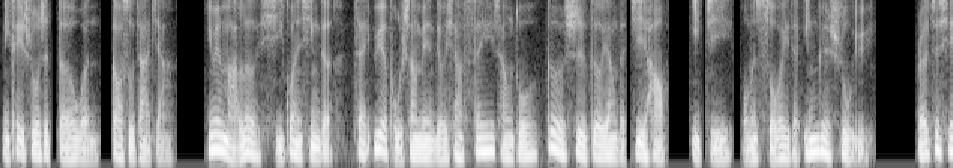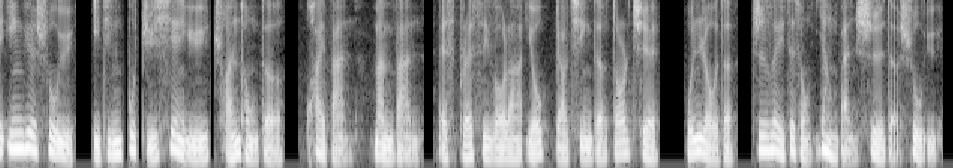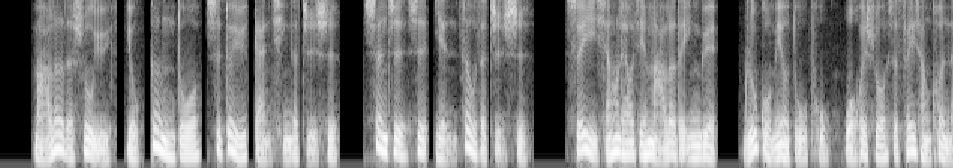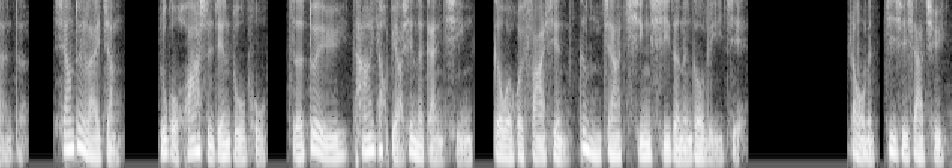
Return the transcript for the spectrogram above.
你可以说是德文，告诉大家。因为马勒习惯性的在乐谱上面留下非常多各式各样的记号，以及我们所谓的音乐术语，而这些音乐术语。已经不局限于传统的快板、慢板、espressivo 啦，有表情的 dolce、温柔的之类这种样板式的术语。马勒的术语有更多是对于感情的指示，甚至是演奏的指示。所以，想要了解马勒的音乐，如果没有读谱，我会说是非常困难的。相对来讲，如果花时间读谱，则对于他要表现的感情，各位会发现更加清晰的能够理解。让我们继续下去。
